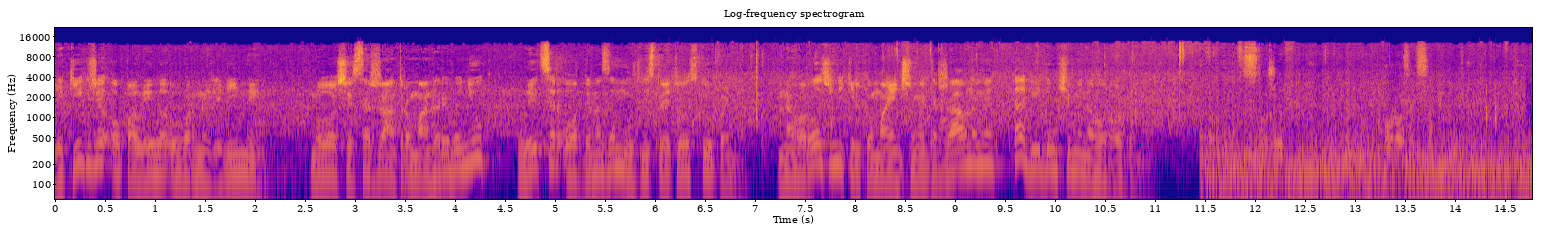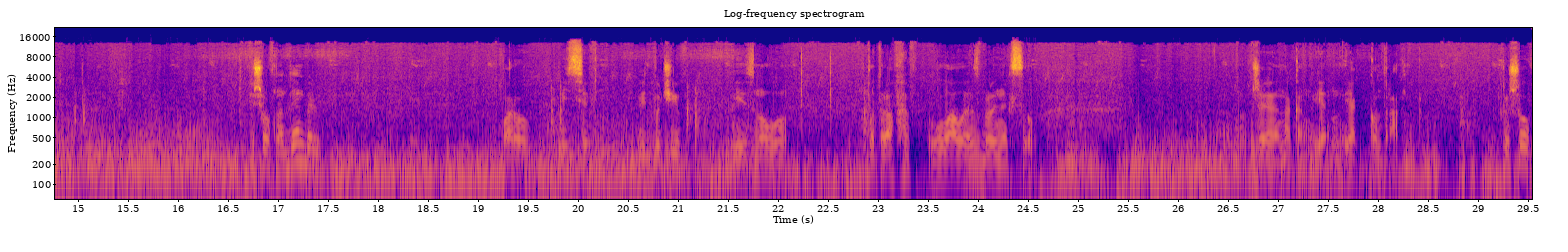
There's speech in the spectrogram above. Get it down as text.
яких вже опалили у горнилі війни. Молодший сержант Роман Гривенюк лицар ордена за мужність третього ступеня, нагороджений кількома іншими державними та відомчими нагородами. служив у розвідці. Пішов на дембель, пару місяців відпочив і знову потрапив у лави Збройних сил. Вже на, як- як контрактник. Прийшов,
